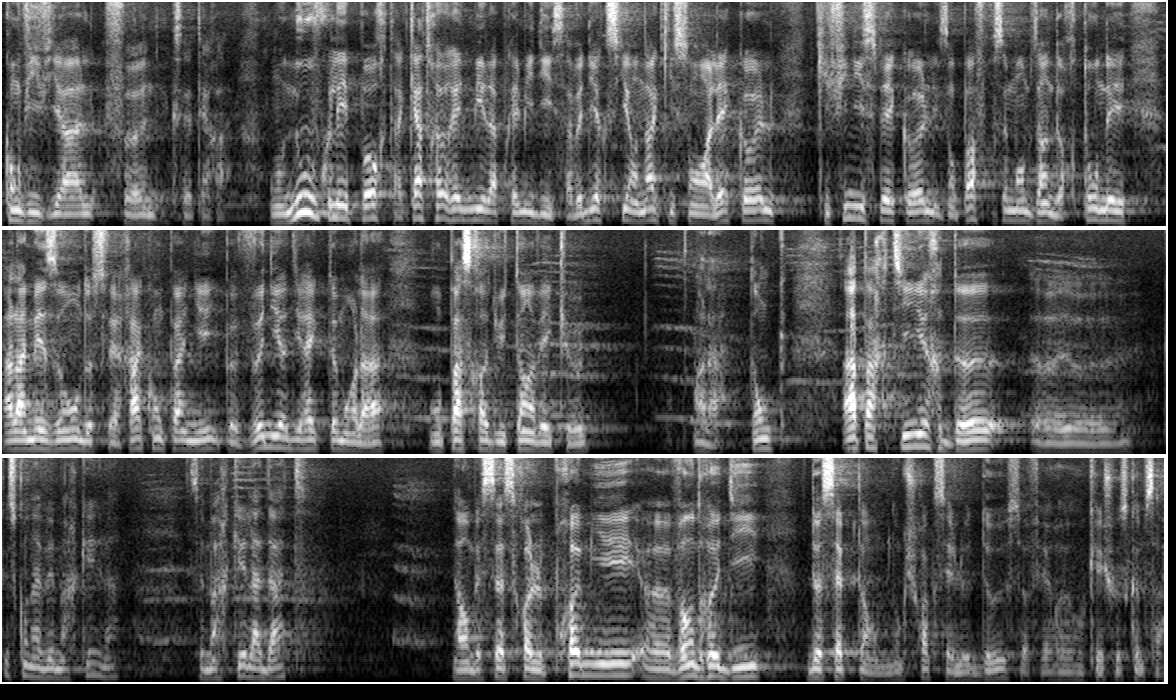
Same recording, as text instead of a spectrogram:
convivial, fun, etc on ouvre les portes à 4h30 l'après-midi. Ça veut dire que s'il y en a qui sont à l'école, qui finissent l'école, ils n'ont pas forcément besoin de retourner à la maison, de se faire accompagner, ils peuvent venir directement là, on passera du temps avec eux. Voilà, donc à partir de... Euh, qu'est-ce qu'on avait marqué là? C'est marqué la date? Non, mais ce sera le premier euh, vendredi de septembre, donc je crois que c'est le 2, sauf erreur ou quelque chose comme ça.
